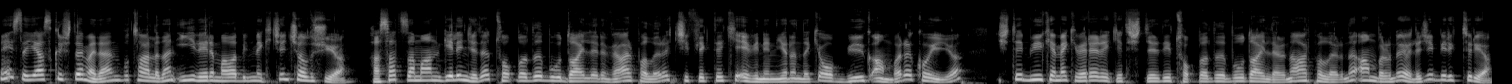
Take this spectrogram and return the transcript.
Neyse yaz kış demeden bu tarladan iyi verim alabilmek için çalışıyor. Hasat zamanı gelince de topladığı buğdayları ve arpaları çiftlikteki evinin yanındaki o büyük ambara koyuyor. İşte büyük emek vererek yetiştirdiği topladığı buğdaylarını, arpalarını ambarında öylece biriktiriyor.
